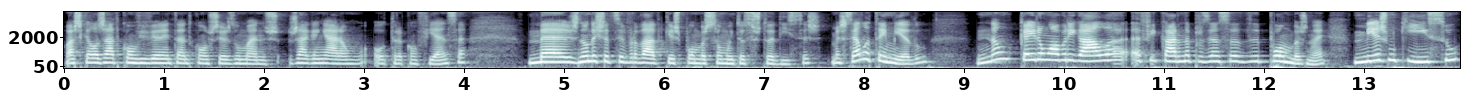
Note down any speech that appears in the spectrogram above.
Eu acho que elas já de conviverem tanto com os seres humanos já ganharam outra confiança. Mas não deixa de ser verdade que as pombas são muito assustadiças. Mas se ela tem medo, não queiram obrigá-la a ficar na presença de pombas, não é? Mesmo que isso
